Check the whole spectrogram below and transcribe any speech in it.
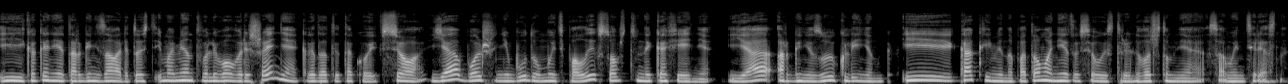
и как они это организовали. То есть и момент волевого решения, когда ты такой, все, я больше не буду мыть полы в собственной кофейне, я организую клининг. И как именно потом они это все выстроили, вот что мне самое интересное.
